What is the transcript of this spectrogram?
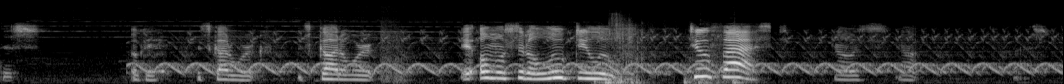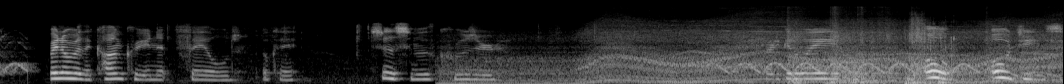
This. Okay, it's gotta work. It's gotta work. It almost did a loop-de-loop. -loop. Too fast! No, it's not fast. Right over the concrete and it failed. Okay. Let's do a smooth cruiser. Try to get away. Oh! Oh, jeez.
